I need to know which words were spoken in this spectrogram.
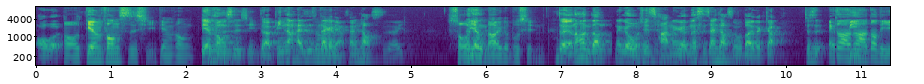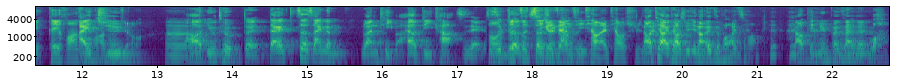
偶尔哦，巅峰时期，巅峰巅峰时期，对啊，平常还是大概两三小时而已，手痒到一个不行。对，然后你知道那个我去查那个那十三小时我到底在干嘛？就是 FB，对啊对啊，到底可以滑多久？嗯，然后 YouTube，对，大概这三个软体吧，还有 D 卡之类的，就是各种社群软体跳来跳去，然后跳来跳去，然后一直滑一直滑，然后平均分散就哇，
